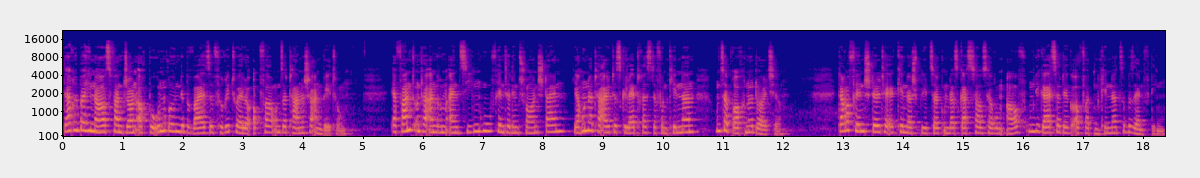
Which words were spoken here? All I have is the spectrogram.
Darüber hinaus fand John auch beunruhigende Beweise für rituelle Opfer und satanische Anbetung. Er fand unter anderem einen Ziegenhuf hinter dem Schornstein, jahrhundertealte Skelettreste von Kindern und zerbrochene Dolche. Daraufhin stellte er Kinderspielzeug um das Gasthaus herum auf, um die Geister der geopferten Kinder zu besänftigen.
